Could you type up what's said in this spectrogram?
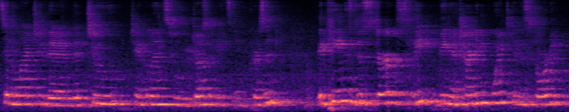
similar to the, the two chamberlains who Joseph meets in prison, the king's disturbed sleep being a turning point in the story,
